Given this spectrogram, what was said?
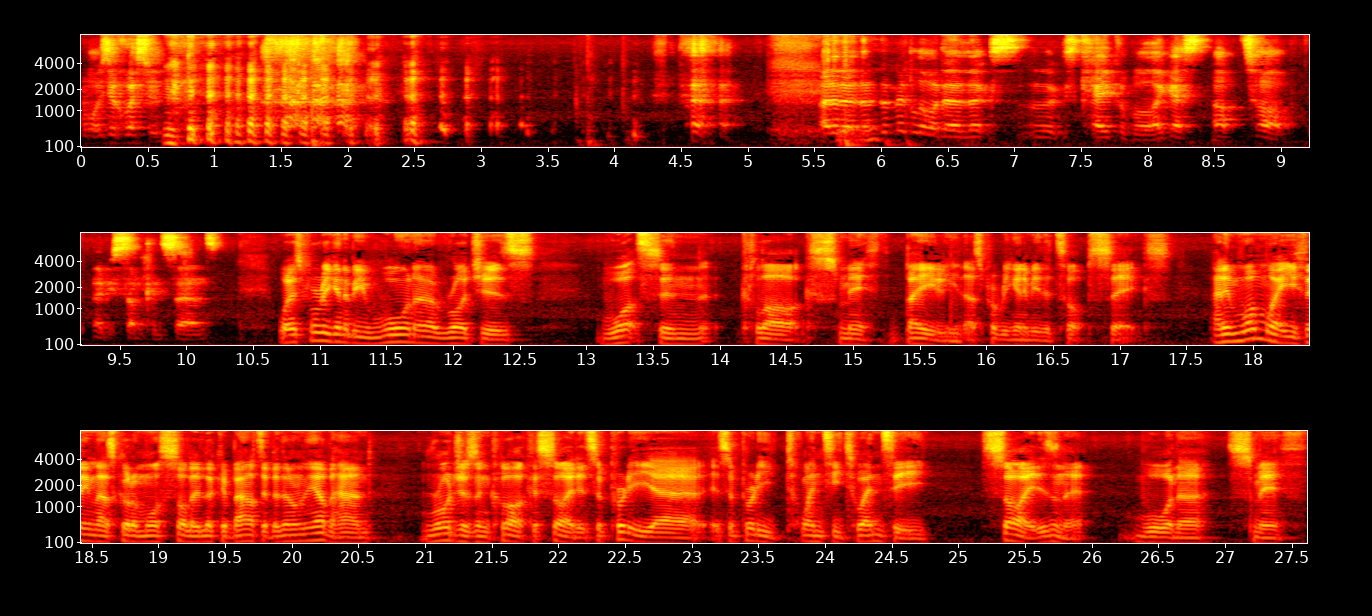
What was your question? I don't know. The, the middle order looks looks capable. I guess up top, maybe some concerns. Well, it's probably going to be Warner, Rogers, Watson, Clarke, Smith, Bailey. That's probably going to be the top six. And in one way, you think that's got a more solid look about it, but then on the other hand, Rogers and Clarke aside, it's a pretty uh, it's a pretty 2020 side, isn't it? Warner, Smith,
